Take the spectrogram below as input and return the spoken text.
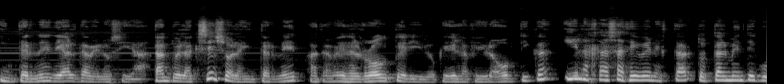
internet de alta velocidad, tanto el acceso a la internet a través del router y lo que es la fibra óptica, y las casas deben estar totalmente cubiertas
